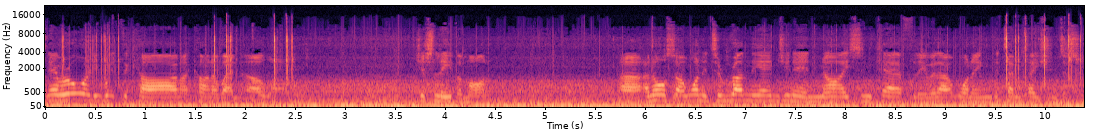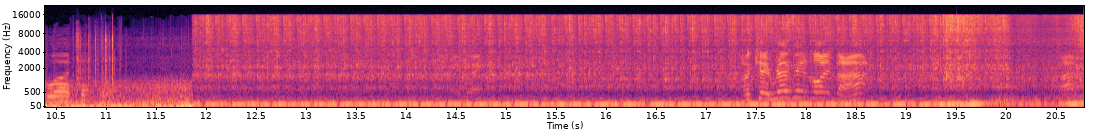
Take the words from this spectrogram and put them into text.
They were already with the car, and I kind of went, oh well, just leave them on. Uh, and also I wanted to run the engine in nice and carefully without wanting the temptation to squirt it. Okay, rev it like that. That's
